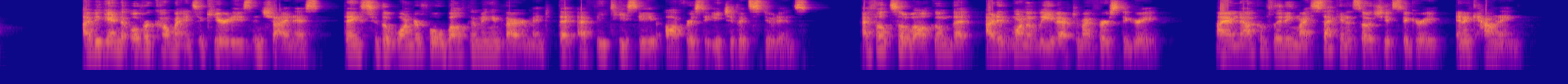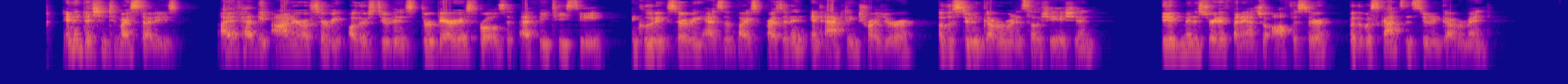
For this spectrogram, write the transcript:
I began to overcome my insecurities and shyness thanks to the wonderful welcoming environment that FVTC offers to each of its students. I felt so welcome that I didn't want to leave after my first degree. I am now completing my second associate's degree in accounting. In addition to my studies, I have had the honor of serving other students through various roles at FVTC, including serving as the Vice President and Acting Treasurer of the Student Government Association, the Administrative Financial Officer for the Wisconsin Student Government,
